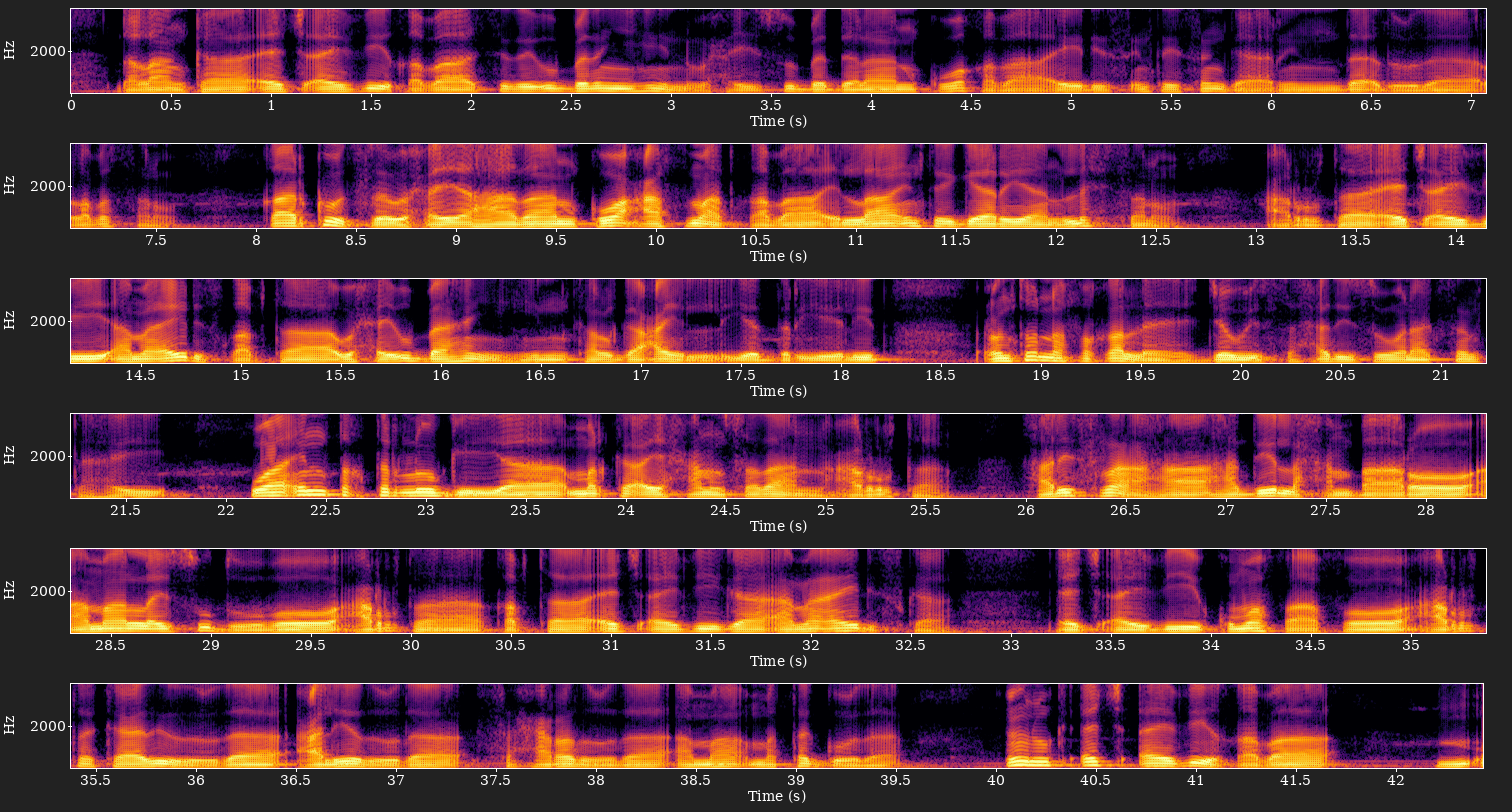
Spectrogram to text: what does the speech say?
dhalaanka h i v qaba siday u badan yihiin waxay isu bedelaan kuwo qaba aidis intaysan gaarin da-dooda laba sano. Qaarkoodse waxay ahaadaan kuwo caafimaad qaba ilaa intay gaarayaan lix sano. Caruurta h i v ama aidis qabta waxay u baahan yihiin kalgacayl iyo daryeelid cunto nafaqo leh jawi saxadiisu wanaagsan tahay. Waa in takhtar loo geeyaa marka ay xanuunsadaan carruurta halis ma aha haddii la xambaaro ama laysu duubo carruurta qabta h i v-ga ama aidiska h i v kuma faafo carruurta kaadidooda calyadooda saxaradooda ama matagooda. Cunug h i v qaba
